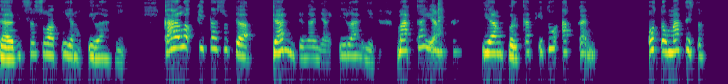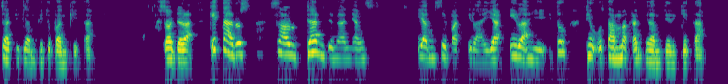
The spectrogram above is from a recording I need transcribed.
Dari sesuatu yang ilahi. Kalau kita sudah dan dengan yang ilahi, maka yang yang berkat itu akan otomatis terjadi dalam kehidupan kita. Saudara, kita harus selalu dan dengan yang yang sifat ilahi, yang ilahi itu diutamakan dalam diri kita.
